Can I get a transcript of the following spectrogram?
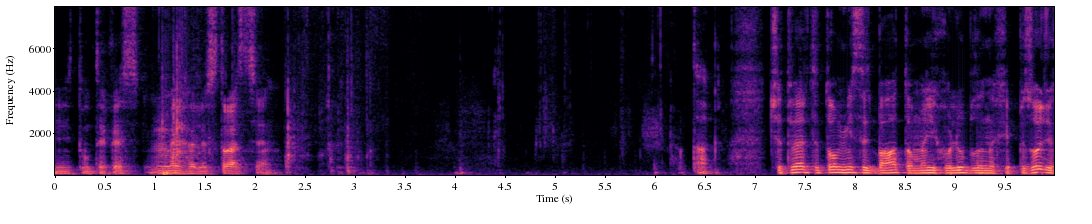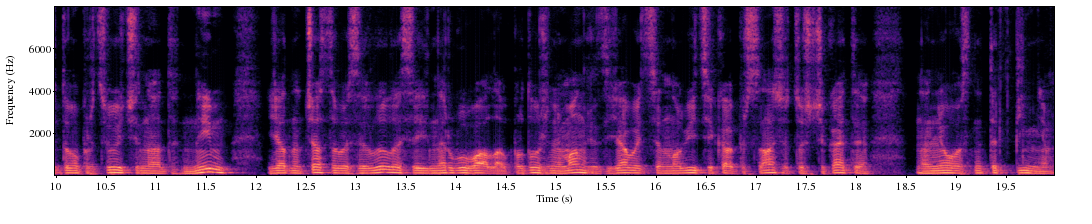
І тут якась мега-ілюстрація. Так. Четвертий том містить багато моїх улюблених епізодів, тому працюючи над ним, я одночасно веселилася і нервувала. У продовженні манги з'явиться нові цікаві персонажі, тож чекайте на нього з нетерпінням.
